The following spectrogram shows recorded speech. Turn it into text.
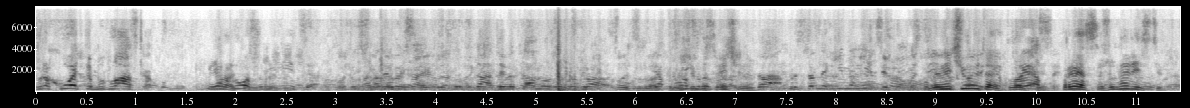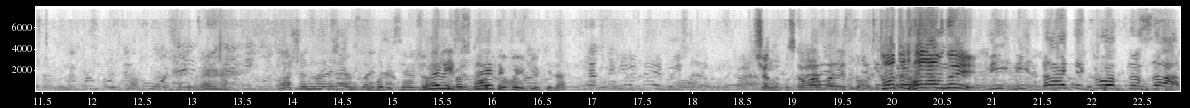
приходьте, будь ласка. Я прошу, міліція. Да, ДВК Я прошу посвідчення. Да, представники міліції, пропустіть Ви не чуєте, хлопці? преси. Журналістів. Журналісти, знаєте, хто такі, не пускає? Хто тут головний? ві- ві- дайте крок назад,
